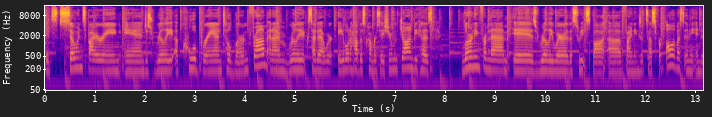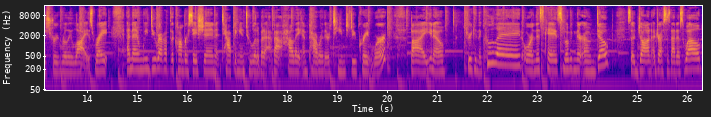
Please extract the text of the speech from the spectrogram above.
It's so inspiring and just really a cool brand to learn from. And I'm really excited that we're able to have this conversation with Jon because learning from them is really where the sweet spot of finding success for all of us in the industry really lies, right? And then we do wrap up the conversation tapping into a little bit about how they empower their team to do great work by, you know, drinking the Kool Aid, or in this case, smoking their own dope. So, Jon addresses that as well.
